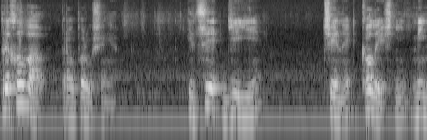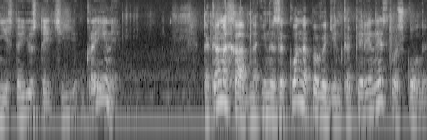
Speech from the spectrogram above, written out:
приховав правопорушення. І ці дії чинить колишній міністр юстиції України. Така нахабна і незаконна поведінка керівництва школи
